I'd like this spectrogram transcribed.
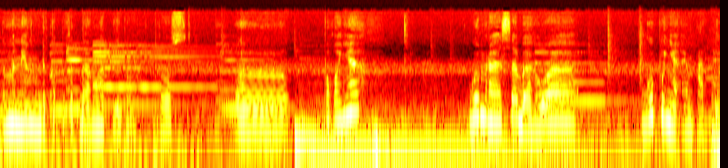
temen yang deket-deket banget gitu. Terus uh, pokoknya gue merasa bahwa gue punya empati.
